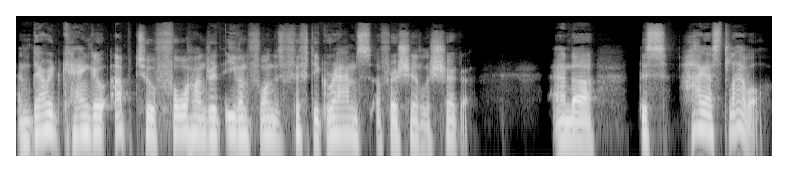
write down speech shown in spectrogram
And there it can go up to 400, even 450 grams of residual sugar. And uh, this highest level,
